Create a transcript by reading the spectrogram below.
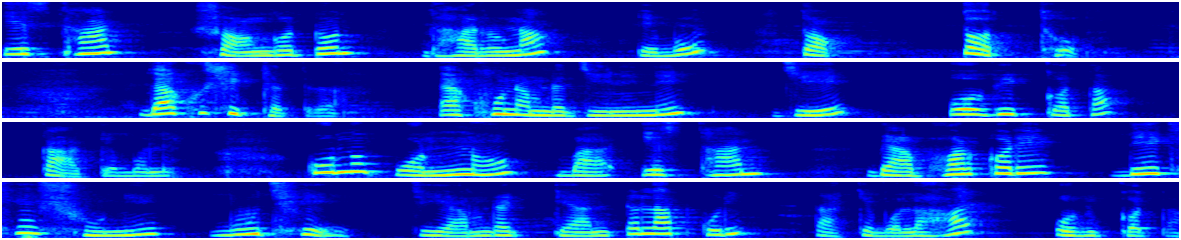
স্থান, সংগঠন, ধারণা এবং তথ্য। দেখো শিক্ষার্থীরা, এখন আমরা জেনে নিই যে অভিজ্ঞতা কাকে বলে। কোনো পণ্য বা স্থান ব্যবহার করে দেখে, শুনে, বুঝে যে আমরা জ্ঞানটা লাভ করি, তাকে বলা হয় অভিজ্ঞতা।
